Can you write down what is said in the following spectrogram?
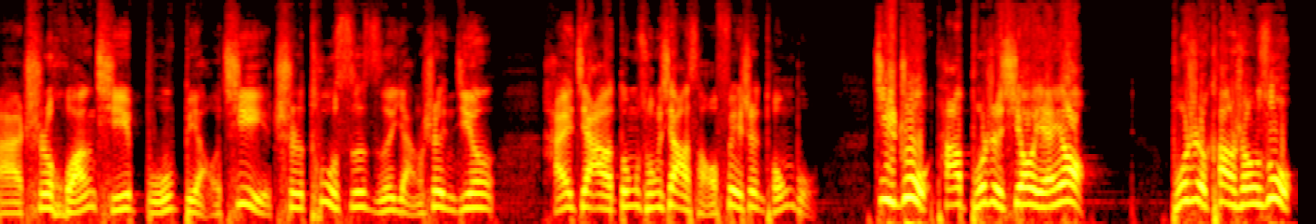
啊，吃黄芪补表气，吃菟丝子养肾精，还加个冬虫夏草，肺肾同补。记住，它不是消炎药，不是抗生素。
